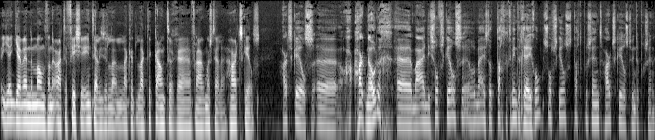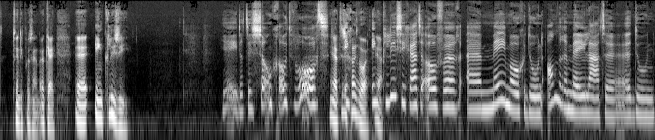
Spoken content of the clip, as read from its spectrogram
jij bent de man van de artificial intelligence. La- Laat ik, het, laat ik de countervraag maar stellen. Hard skills. Hard skills, eh, ha- hard nodig. eh, maar die soft skills, eh, voor mij is dat 80-20 regel. Soft skills 80%, hard skills 20%. 20%. Oké. Eh, inclusie. Jee, dat is zo'n groot woord. Ja, het is een In- groot woord. Ja. Inclusie gaat over eh, mee mogen doen, anderen mee laten eh, doen.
